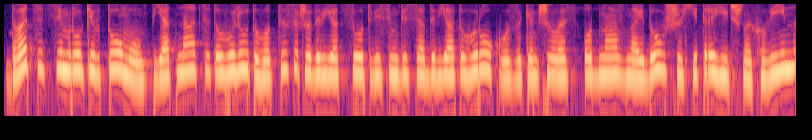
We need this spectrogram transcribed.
27 років тому, 15 лютого 1989 року, закінчилась одна з найдовших і трагічних війн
